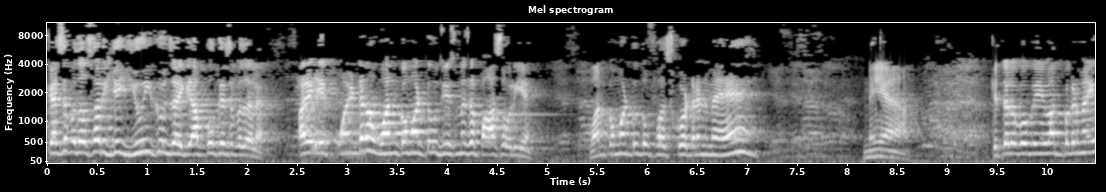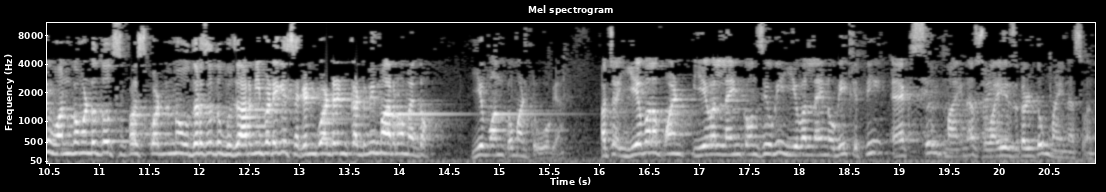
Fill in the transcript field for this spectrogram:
कैसे बताओ सर, ये यू ही क्यों जाएगी? आपको कैसे पता लगा अरे, एक पॉइंट है ना वन कॉमा टू जिसमें से पास हो रही है। वन कॉमा टू तो फ़र्स्ट क्वाड्रेंट में है? नहीं आया। कितने लोगों को ये बात पकड़ में आई वन कॉमा टू तो फ़र्स्ट क्वाड्रेंट में उधर से तो गुजारनी पड़ेगी सेकंड क्वाड्रेंट कट भी मार रहा हूँ मैं तो। ये वन कॉमा टू हो गया। अच्छा ये वाला पॉइंट ये वाला लाइन कौन सी होगी? ये वाला लाइन होगी कितनी? X minus y equal to minus one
